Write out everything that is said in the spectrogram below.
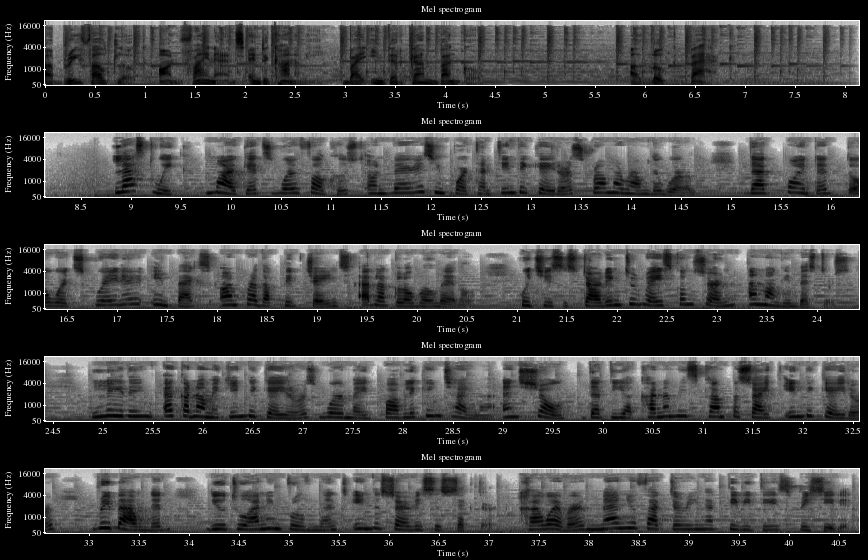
A brief outlook on finance and economy by Intercam Banco. A look back. Last week, markets were focused on various important indicators from around the world that pointed towards greater impacts on productive chains at a global level, which is starting to raise concern among investors. Leading economic indicators were made public in China and showed that the economy's composite indicator rebounded due to an improvement in the services sector. However, manufacturing activities receded.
